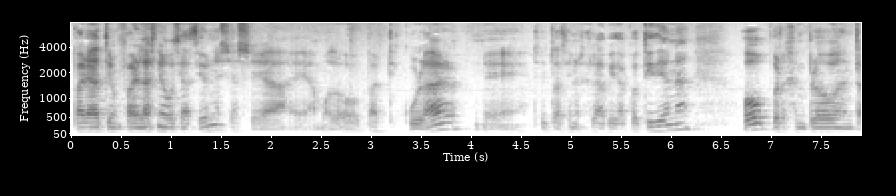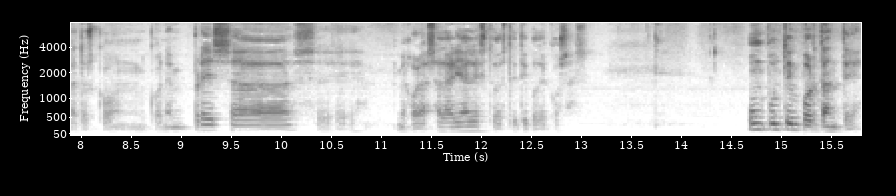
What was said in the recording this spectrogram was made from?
Para triunfar en las negociaciones, ya sea eh, a modo particular, de situaciones de la vida cotidiana, o por ejemplo en tratos con, con empresas, eh, mejoras salariales, todo este tipo de cosas. Un punto importante,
